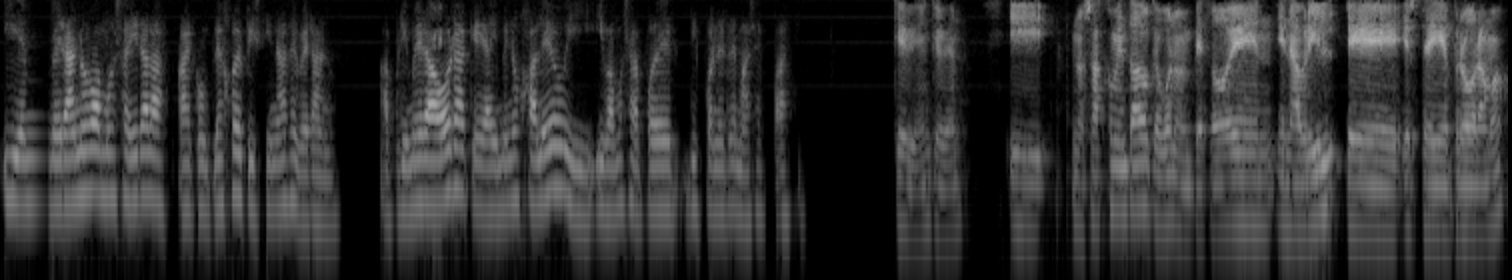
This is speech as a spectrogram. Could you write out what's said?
y en verano vamos a ir al complejo de piscinas de verano a primera hora que hay menos jaleo y vamos a poder disponer de más espacio. Qué bien, qué bien. Y nos has comentado que, bueno, empezó en, en abril eh, este programa.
